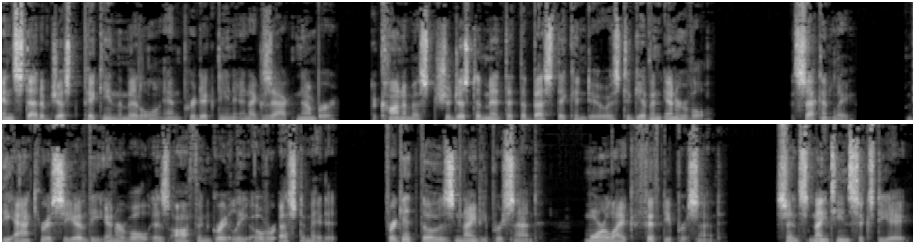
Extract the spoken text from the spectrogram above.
Instead of just picking the middle and predicting an exact number, economists should just admit that the best they can do is to give an interval. Secondly, the accuracy of the interval is often greatly overestimated. Forget those 90% more like 50%. Since 1968,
